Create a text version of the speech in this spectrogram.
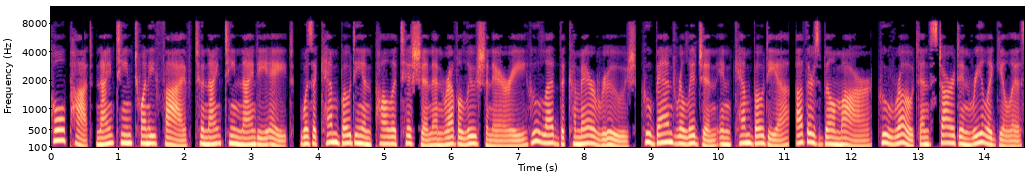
Pol Pot (1925–1998) was a Cambodian politician and revolutionary who led the Khmer Rouge, who banned religion in Cambodia. Others Bill Maher, who wrote and starred in Religulous,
